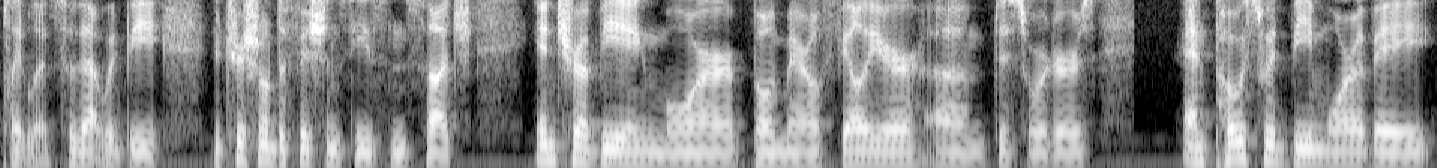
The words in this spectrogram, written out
platelets. So that would be nutritional deficiencies and such. Intra being more bone marrow failure um, disorders, and post would be more of a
